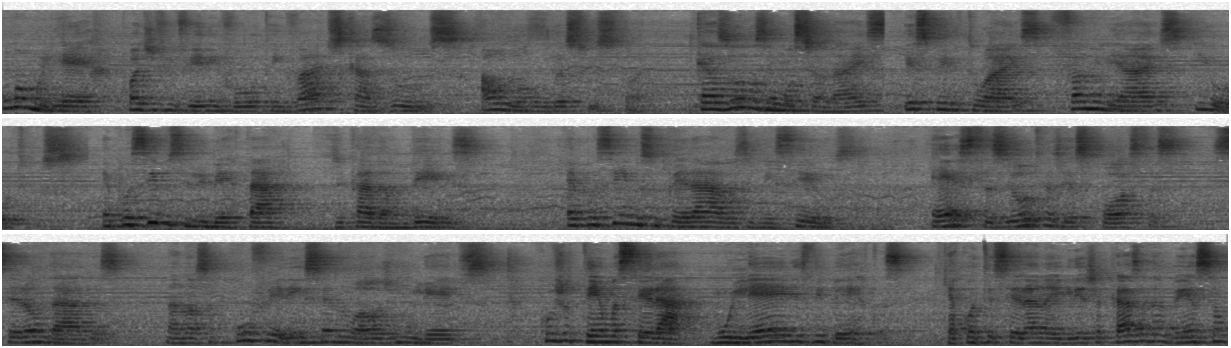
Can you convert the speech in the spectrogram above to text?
Uma mulher pode viver envolta em vários casulos ao longo da sua história. Casulos emocionais, espirituais, familiares e outros. É possível se libertar de cada um deles? É possível superá-los e vencê-los? Estas e outras respostas serão dadas na nossa Conferência Anual de Mulheres, cujo tema será Mulheres Libertas, que acontecerá na Igreja Casa da Bênção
